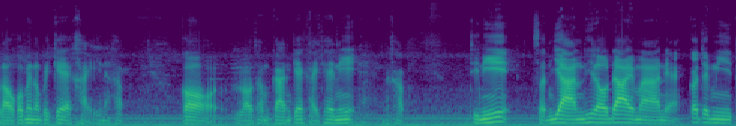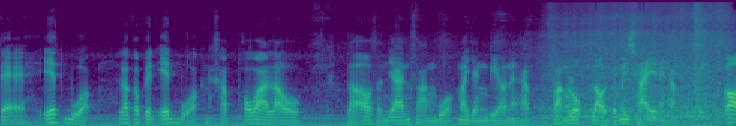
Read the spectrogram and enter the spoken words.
เราก็ไม่ต้องไปแก้ไขนะครับ ก็เราทำการแก้ไขแค่นี้นะครับ ทีนี้ สัญญาณที่เราได้มาเนี่ยก็จะมีแต่ S บวกแล้วก็เป็น S บวกนะครับ เพราะว่าเราเราเอาสัญญาณฝั่งบวกมาอย่างเดียวนะครับ ฝั่งลบเราจะไม่ใช้นะครับ ก็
